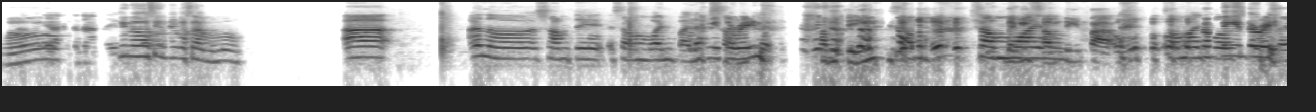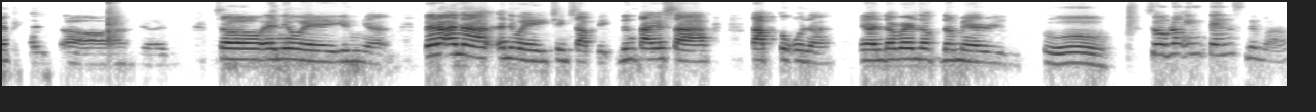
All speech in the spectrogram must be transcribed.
Oh. Kaya. Sino, sino yung kasama mo? Ah, ano, something, someone pala. Something rain? Something. Some, someone, Naging something tao. someone Something in the rain. yun. So, anyway, yun nga. Pero ano, anyway, change topic. Doon tayo sa top 2 ko na. Yan, The World of the Married. Oo. Sobrang intense, di ba?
